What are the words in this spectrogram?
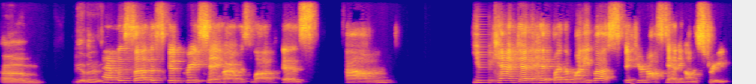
Um, the other I have this uh, this good great saying I always love is um, you can't get hit by the money bus if you're not standing on the street.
